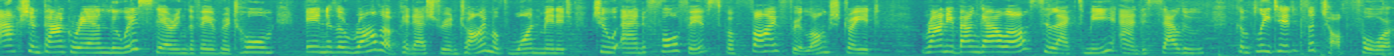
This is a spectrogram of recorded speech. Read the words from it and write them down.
Action Pack Ryan Lewis steering the favourite home in the rather pedestrian time of 1 minute 2 and 4 fifths for 5 furlong straight. Rani Bangala, Select Me and Salu completed the top 4.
